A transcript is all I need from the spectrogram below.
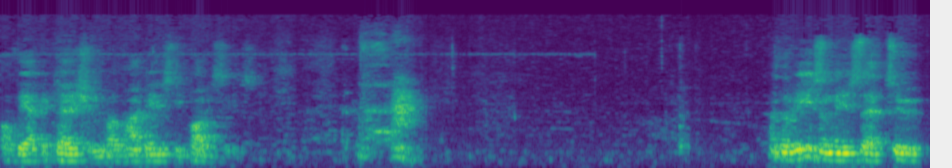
of the application of high density policies. And the reason is that to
